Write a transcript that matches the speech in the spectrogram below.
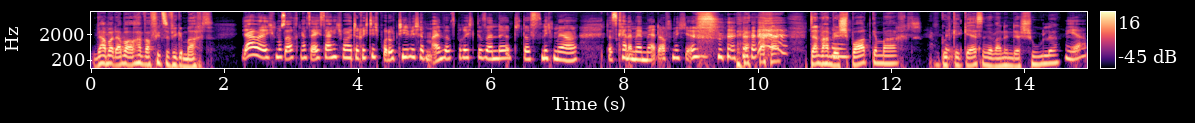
Wir haben heute aber auch einfach viel zu viel gemacht. Ja, aber ich muss auch ganz ehrlich sagen, ich war heute richtig produktiv. Ich habe einen Einsatzbericht gesendet, dass nicht mehr, dass keiner mehr mad auf mich ist. Dann haben wir Sport gemacht, haben gut gegessen, wir waren in der Schule. ja,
